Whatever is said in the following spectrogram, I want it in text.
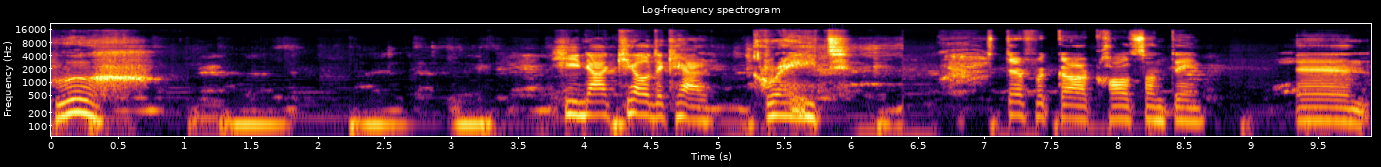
Whew. He not killed the cat. Great. I forgot called something. And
